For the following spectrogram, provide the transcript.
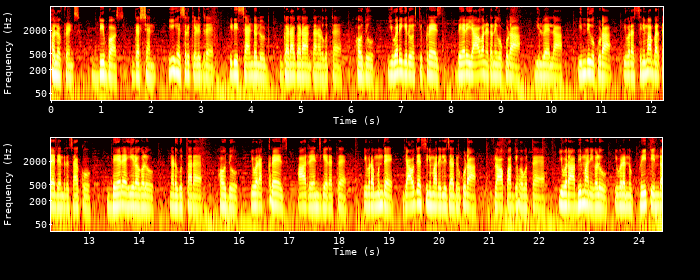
Hello friends D boss Darshan ಈ ಹೆಸರು ಕೇಳಿದರೆ ಇಡೀ ಸ್ಯಾಂಡಲ್ವುಡ್ ಗಡ ಗಡ ಅಂತ ನಡುಗುತ್ತೆ. ಹೌದು, ಇವರಿಗಿರುವಷ್ಟು ಕ್ರೇಜ್ ಬೇರೆ ಯಾವ ನಟನಿಗೂ ಕೂಡ ಇಲ್ವೇ ಇಲ್ಲ. ಇಂದಿಗೂ ಕೂಡ ಇವರ ಸಿನಿಮಾ ಬರ್ತಾ ಇದೆ ಅಂದರೆ ಸಾಕು, ಬೇರೆ ಹೀರೋಗಳು ನಡುಗುತ್ತಾರೆ. ಹೌದು, ಇವರ ಕ್ರೇಜ್ ಆ ರೇಂಜ್ಗೆ ಇರುತ್ತೆ. ಇವರ ಮುಂದೆ ಯಾವುದೇ ಸಿನಿಮಾ ರಿಲೀಸ್ ಆದರೂ ಕೂಡ ಫ್ಲಾಪ್ ಆಗಿ ಹೋಗುತ್ತೆ. ಇವರ ಅಭಿಮಾನಿಗಳು ಇವರನ್ನು ಪ್ರೀತಿಯಿಂದ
